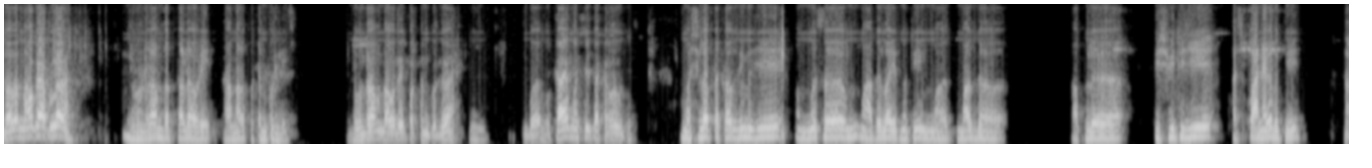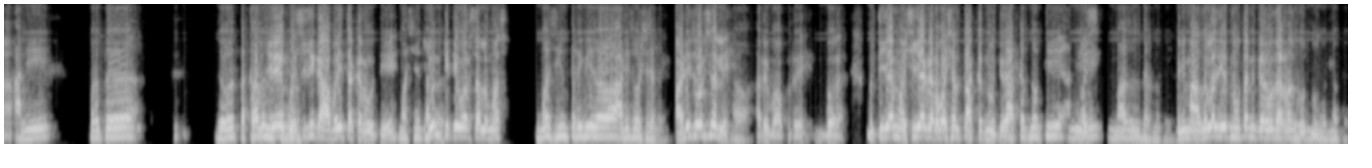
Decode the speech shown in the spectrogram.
दादा नाव काय आपलं? धोंडराम दत्ता डावरे राहणार पट्टणकुर्ली धोनराम डावरे हम्म. बरं बरं. काय म्हशी तक्रार होती? म्हशीला तक्रार होती म्हणजे मस माजला येत नव्हती. म- मध आपलं पिशवी तिची अशी पाण्यागत होती. आणि परत जवळ तक्रार म्हणजे म्हशीची गाबाई तक्रार होती. येऊन किती वर्ष आलं मस येऊन तरी बी जवळ अडीच वर्ष झाले. अडीच वर्ष झाली? हो. अरे बापरे. बर. मग तिच्या म्हशीच्या गर्भाशाला ताकद नव्हती होय? ताकद नव्हती आणि नव्हती म्हणजे माझाला येत नव्हतं आणि गर्भधारणाच होत नव्हती होत नव्हतं.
